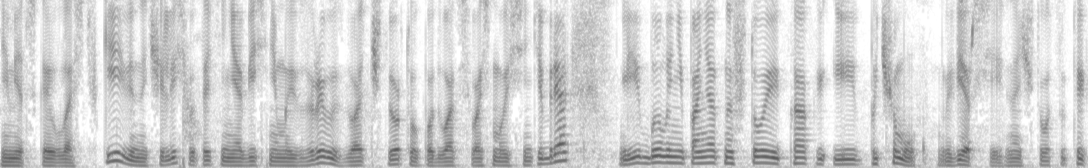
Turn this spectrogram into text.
немецкая власть в Киеве, начались вот эти необъяснимые взрывы с 24 по 20 28 сентября, и было непонятно, что и как и почему версии. Значит, вот ты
